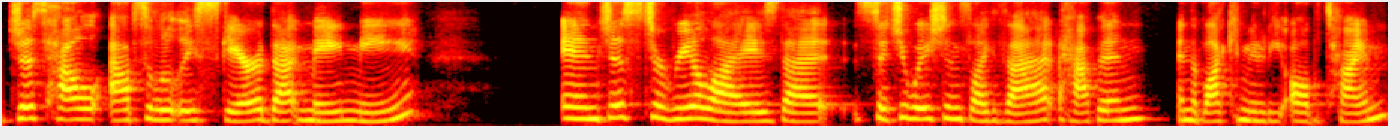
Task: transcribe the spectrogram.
just how absolutely scared that made me and just to realize that situations like that happen in the black community all the time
